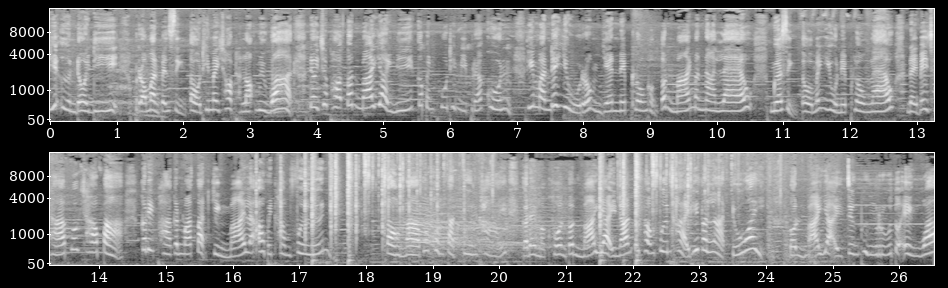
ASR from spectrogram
ที่อื่นโดยดี เพราะมันเป็นสิงโตที่ไม่ชอบทะเลาะวิวาท โดยเฉพาะต้นไม้ใหญ่นี้ก็เป็นผู้ที่มีพระคุณ ที่มันได้อยู่ร่มเย็นในโพรงของต้นไม้มานานแล้ว เมื่อสิงโตไม่อยู่ในโพรงแล้วในไม่ช้าพวกชาวป่า ก็ได้พากันมาตัดกิ่งไม้และเอาไปทำฟืน ต่อมาพวกคนตัดฟืนขายก็ได้มาโค่นต้นไม้ใหญ่นั้นไปทำฟืนขายที่ตลาดด้วย ต้นไม้ใหญ่จึงพึงรู้ตัวเองว่า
